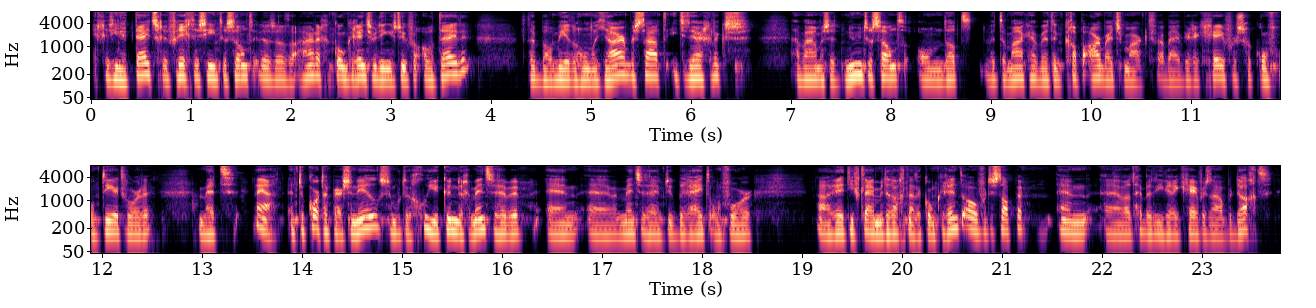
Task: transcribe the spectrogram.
gezien het tijdsgevricht is interessant en dat is wel aardig. Een concurrentiebeding is natuurlijk van alle tijden. Dat hebben al meer dan 100 jaar bestaat, iets dergelijks. En waarom is het nu interessant? Omdat we te maken hebben met een krappe arbeidsmarkt. Waarbij werkgevers geconfronteerd worden met nou ja, een tekort aan personeel. Ze moeten goede kundige mensen hebben. En uh, mensen zijn natuurlijk bereid om voor nou, een relatief klein bedrag naar de concurrent over te stappen. En uh, wat hebben die werkgevers nou bedacht? We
